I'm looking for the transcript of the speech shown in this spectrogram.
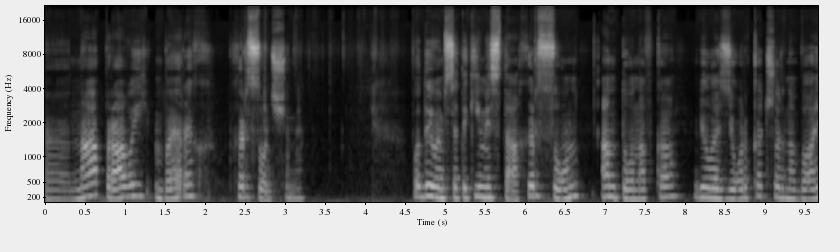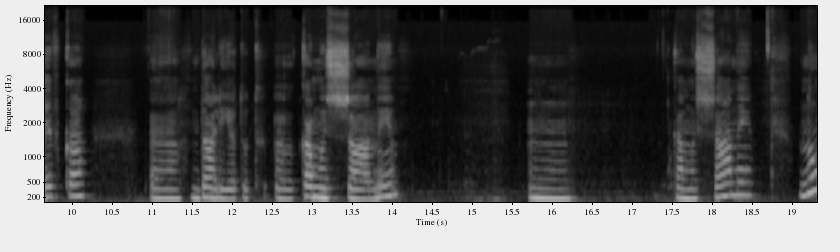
е, на правий берег Херсонщини. Подивимося такі міста: Херсон, Антоновка, Білозерка, Чорнобаївка. Е, Далі є тут Камишани. Камишани. Ну,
